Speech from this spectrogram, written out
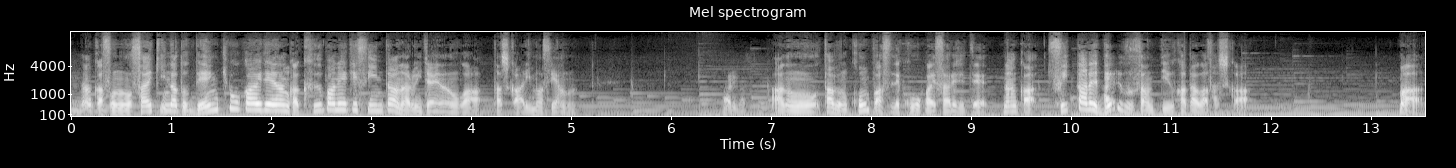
なんかその最近だと勉強会でなんか Kubernetes インターナルみたいなのが確かありますやん。ありますね。あの、多分 connpass で公開されてて、なんかツイッターでデルズさんっていう方が確か、まあ、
